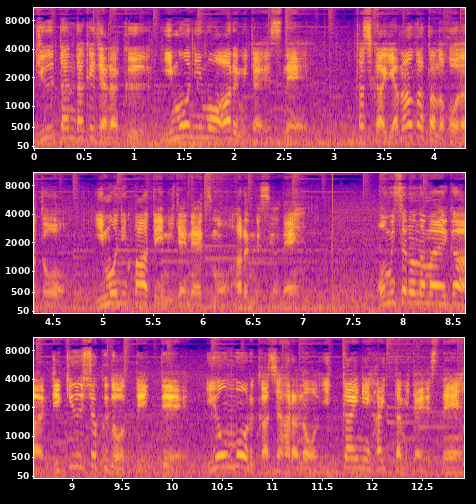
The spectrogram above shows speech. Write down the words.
牛タンだけじゃなく芋煮もあるみたいですね。確か山形の方だと芋煮パーティーみたいなやつもあるんですよね。お店の名前が利休食堂って言ってイオンモール橿原の1階に入ったみたいですね。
